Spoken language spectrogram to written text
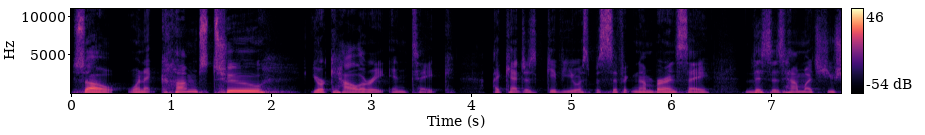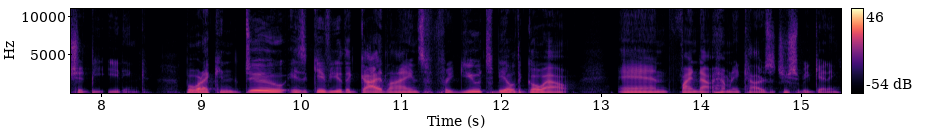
So, when it comes to your calorie intake, I can't just give you a specific number and say, this is how much you should be eating. But what I can do is give you the guidelines for you to be able to go out and find out how many calories that you should be getting.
